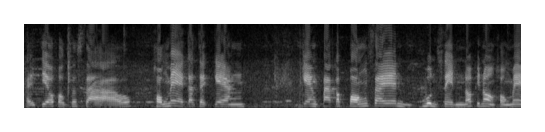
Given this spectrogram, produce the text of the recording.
ไข่เจียวของสาวๆของแม่ก็จะแกง แกงปลากระป๋องเส้นบุญเส้นเนาะพี่น้องของแม่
